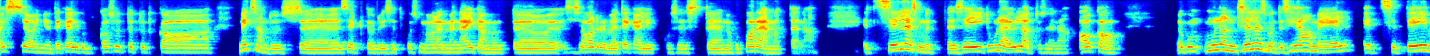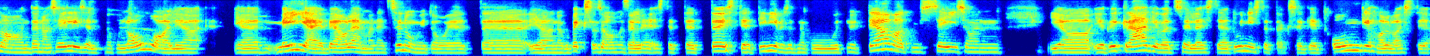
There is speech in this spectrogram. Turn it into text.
asja on ju tegelikult kasutatud ka metsandussektoris, et kus me oleme näidanud äh, siis arve tegelikkusest nagu parematena. et selles mõttes ei tule üllatusena, aga nagu mul on selles mõttes hea meel, et see teema on täna selliselt nagu laual ja ja meie ei pea olema need sõnumitoojad äh, ja nagu peksa saama selle eest, et, et tõesti, et inimesed nagu nüüd teavad, mis seis on ja, ja kõik räägivad sellest ja tunnistataksegi, et ongi halvasti,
